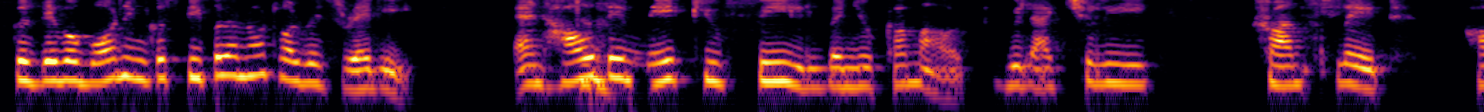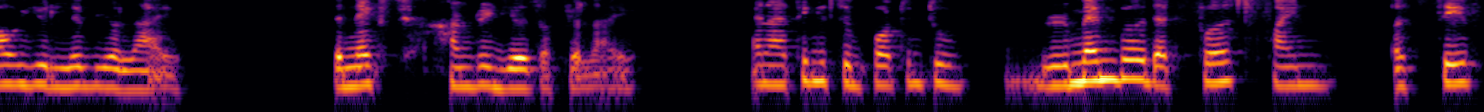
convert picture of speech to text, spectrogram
Because they were warning because people are not always ready. And how they make you feel when you come out will actually translate how you live your life the next 100 years of your life. And i think it's important to remember that first find a safe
